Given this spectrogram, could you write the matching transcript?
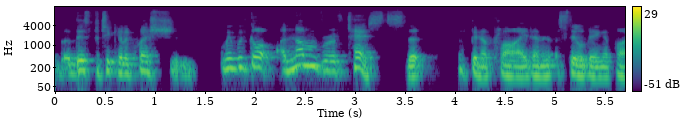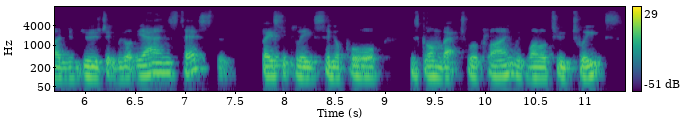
this particular question. I mean, we've got a number of tests that have been applied and are still being applied in jurisdiction. We've got the Anns test that basically Singapore has gone back to applying with one or two tweaks.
